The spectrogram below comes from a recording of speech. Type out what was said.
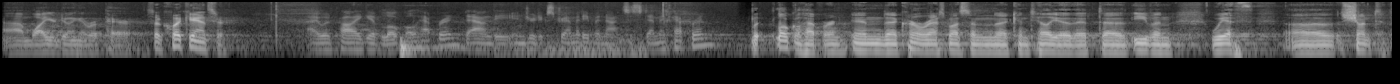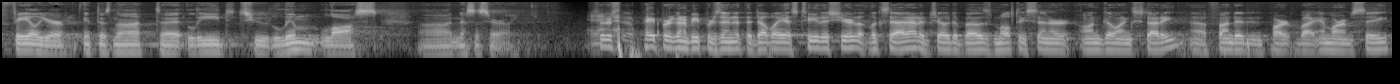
um, while you're doing a repair? So, quick answer. I would probably give local heparin down the injured extremity, but not systemic heparin. But Local heparin, and uh, Colonel Rasmussen uh, can tell you that uh, even with uh, shunt failure, it does not uh, lead to limb loss uh, necessarily. so there's a paper going to be presented at the AAST this year that looks at that, a Joe DuBose's multi-center ongoing study, funded in part by MRMC,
